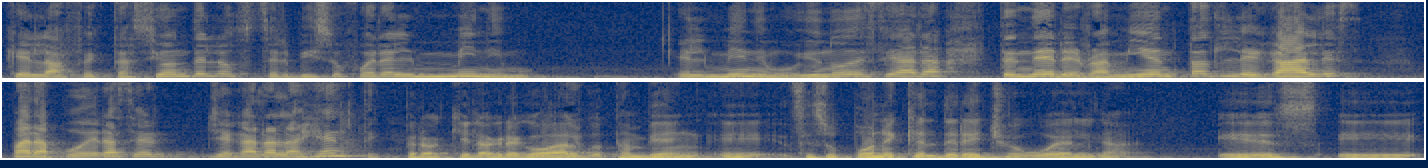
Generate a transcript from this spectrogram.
que la afectación de los servicios fuera el mínimo, el mínimo, y uno deseara tener herramientas legales para poder hacer llegar a la gente. Pero aquí le agregó algo también, eh, se supone que el derecho a huelga es eh,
